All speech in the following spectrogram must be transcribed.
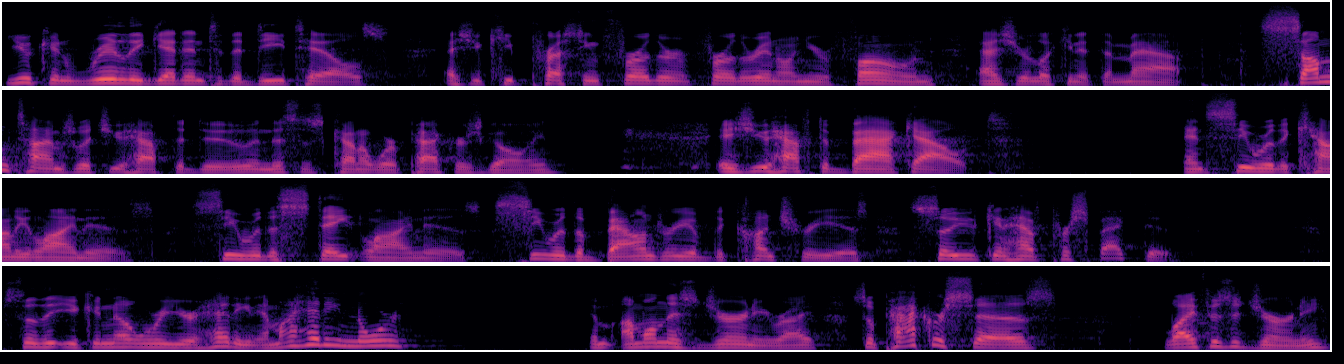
you can really get into the details as you keep pressing further and further in on your phone as you're looking at the map. Sometimes what you have to do, and this is kind of where Packer's going, is you have to back out and see where the county line is, see where the state line is, see where the boundary of the country is, so you can have perspective, so that you can know where you're heading. Am I heading north? I'm on this journey, right? So Packer says life is a journey,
